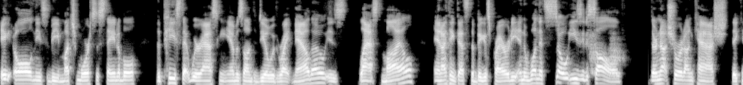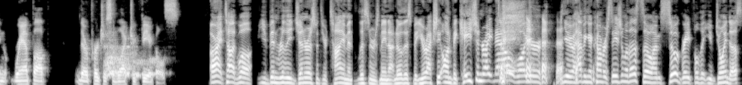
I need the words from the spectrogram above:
it all needs to be much more sustainable. The piece that we're asking Amazon to deal with right now, though, is last mile. And I think that's the biggest priority. And the one that's so easy to solve, they're not short on cash. They can ramp up their purchase of electric vehicles. All right, Todd. Well, you've been really generous with your time, and listeners may not know this, but you're actually on vacation right now while you're you're having a conversation with us. So I'm so grateful that you've joined us.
